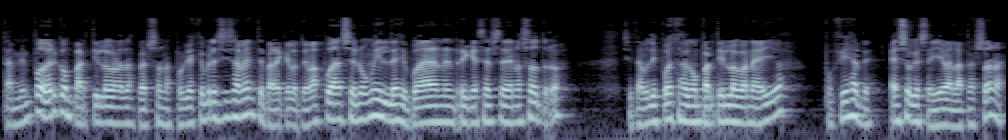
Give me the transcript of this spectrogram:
también poder compartirlo con otras personas, porque es que precisamente para que los demás puedan ser humildes y puedan enriquecerse de nosotros, si estamos dispuestos a compartirlo con ellos, pues fíjate, eso que se llevan las personas.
